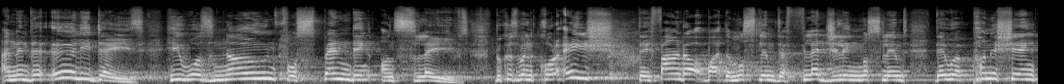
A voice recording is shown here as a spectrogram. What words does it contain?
And in the early days, he was known for spending on slaves. Because when Quraysh, they found out about the Muslims, the fledgling Muslims, they were punishing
